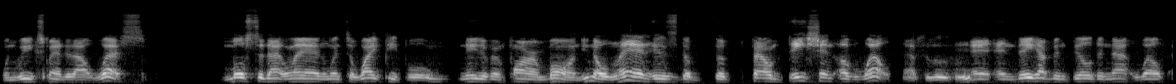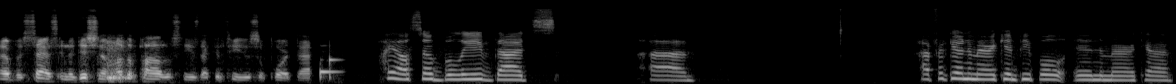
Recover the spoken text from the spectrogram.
when we expanded out west, most of that land went to white people, native and foreign born. You know, land is the, the foundation of wealth. Absolutely. And, and they have been building that wealth ever since, in addition to other policies that continue to support that. I also believe that uh, African American people in America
